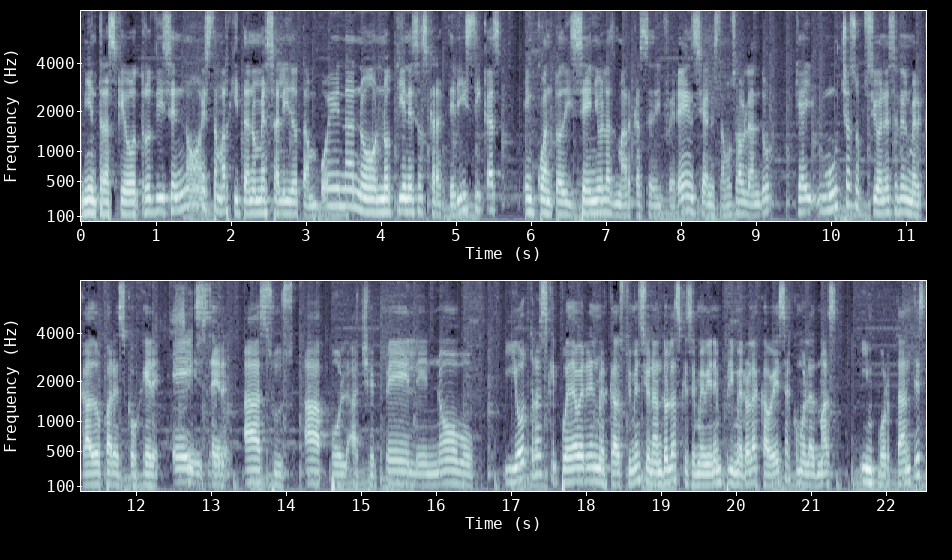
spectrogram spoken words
Mientras que otros dicen, no, esta marquita no me ha salido tan buena, no, no tiene esas características. En cuanto a diseño, las marcas se diferencian. Estamos hablando que hay muchas opciones en el mercado para escoger Acer, Asus, Apple, HP, Lenovo, y otras que puede haber en el mercado. Estoy mencionando las que se me vienen primero a la cabeza como las más importantes,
